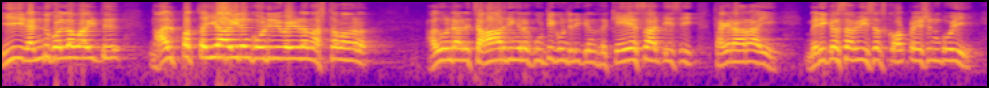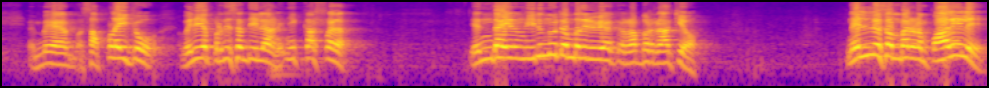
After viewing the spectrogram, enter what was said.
ഈ രണ്ട് കൊല്ലമായിട്ട് നാൽപ്പത്തയ്യായിരം കോടി രൂപയുടെ നഷ്ടമാണ്. അതുകൊണ്ടാണ് ചാർജ് ഇങ്ങനെ കൂട്ടിക്കൊണ്ടിരിക്കുന്നത്. K S R T C തകരാറായി. മെഡിക്കൽ സർവീസസ് കോർപ്പറേഷൻ പോയി. സപ്ലൈക്കോ വലിയ പ്രതിസന്ധിയിലാണ്. ഇനി കർഷകർ. എന്തായിരുന്നു? ഇരുന്നൂറ്റമ്പത് രൂപയൊക്കെ റബ്ബറിനാക്കിയോ? നെല്ല് സംഭരണം പാളിയില്ലേ?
